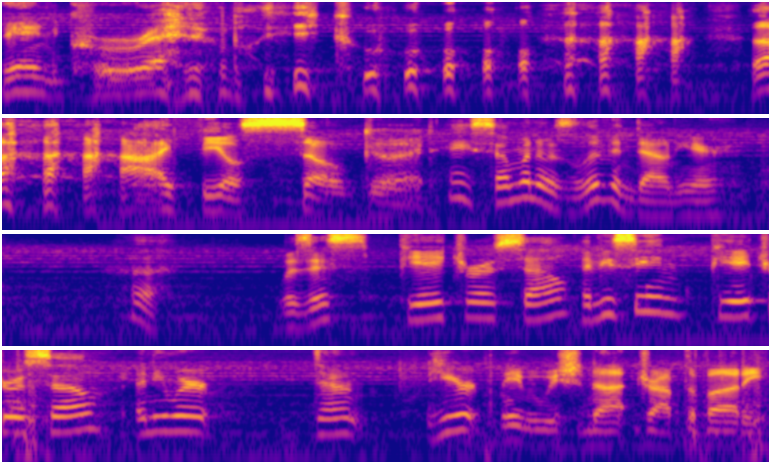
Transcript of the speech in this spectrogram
incredibly cool. I feel so good. Hey, someone was living down here. Huh. Was this Pietro's cell? Have you seen Pietro's cell anywhere down here? Maybe we should not drop the body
